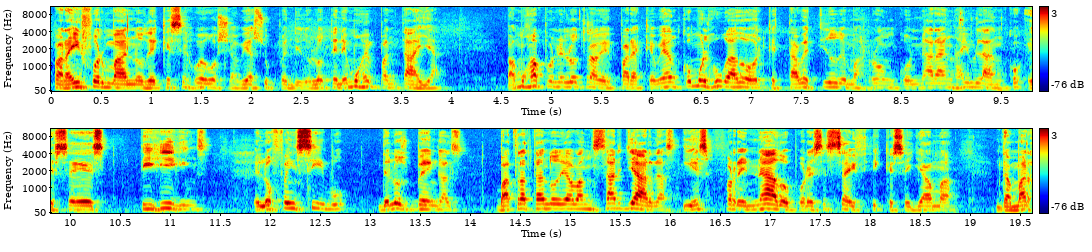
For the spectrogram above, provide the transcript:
para informarnos de que ese juego se había suspendido. Lo tenemos en pantalla. Vamos a ponerlo otra vez para que vean cómo el jugador que está vestido de marrón con naranja y blanco, ese es T. Higgins, el ofensivo de los Bengals, va tratando de avanzar yardas y es frenado por ese safety que se llama Damar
